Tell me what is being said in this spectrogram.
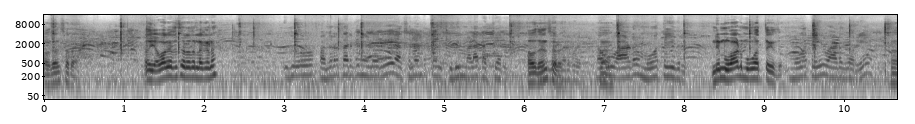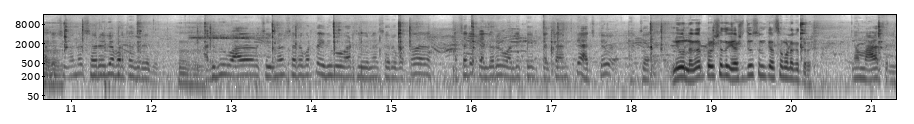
ಹೌದೇನು ಸರ್? ಅದು ಯಾವಾಗ ಅದ ಸರ್ ಅದು ಲಗ್ನ? ಇದು ಪಂದ್ರ ತಾರೀಕಿನ ಹೇಳಿ ರೀ ಸಲಿಂದ ಸಿಲಿಂಗ್ ಮಾಡಕ್ಕೆ ಹಚ್ಚಾರಿ ಹೌದೇನು ಸರ್? ನಾವು ವಾರ್ಡ್ ಮೂವತ್ತೈದು ರೀ. ನಿಮ್ಮ ವಾರ್ಡ್ ಮೂವತ್ತೈದು? ಮೂವತ್ತೈದು ವಾರ್ಡ್ ಅದಾವ ರೀ ಅದು ಶಿವನ ಸರಿಗೆ ಬರ್ತದೆ ರೀ ಅದು ಅದು ಭೀ ವಾರ್ಡ್ ಸಿಗ್ನಲ್ ಸರಿ ಬರ್ತದೆ ಇದು ಭೀ ವಾರ್ಡ್ ಸಿಗ್ನಲ್ ಸರಿ ಬರ್ತದೆ. ಸರಿ ಎಲ್ಲರಿಗೂ ಒಂದೇ ಟೈಮ್ ಕೆಲಸ ಅಂತ ಹಚ್ಕೆ ಹಚ್ಚಾರಿ ನೀವು ನಗರ ಪರಿಷತ್ಗೆ ಎಷ್ಟು ದಿವ್ಸ ಕೆಲಸ ಮಾಡಕತ್ತೀರಿ? ನಾವು ಮಾಡತ್ರಿ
